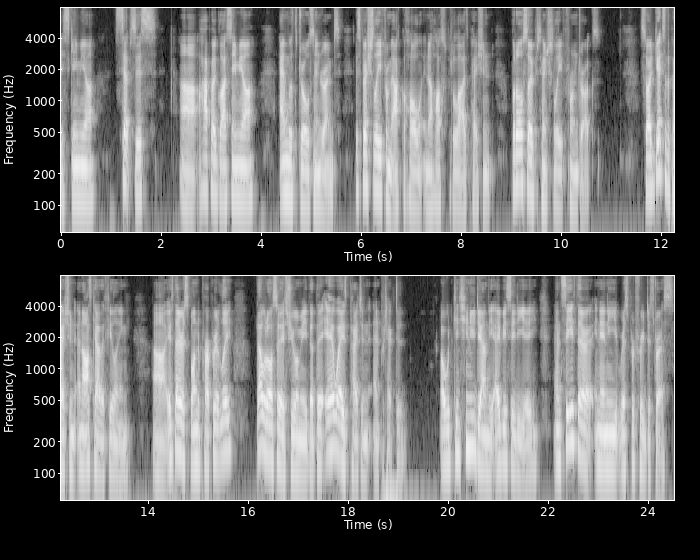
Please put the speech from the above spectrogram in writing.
ischemia, sepsis, uh, hypoglycemia, and withdrawal syndromes, especially from alcohol in a hospitalized patient, but also potentially from drugs. So I'd get to the patient and ask how they're feeling. Uh, if they respond appropriately, that would also assure me that their airway is patent and protected. I would continue down the ABCDE and see if they're in any respiratory distress.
